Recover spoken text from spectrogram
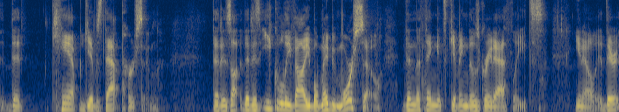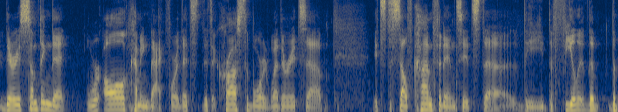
that camp gives that person that is that is equally valuable, maybe more so than the thing it's giving those great athletes. You know, there there is something that we're all coming back for. That's that's across the board. Whether it's uh, it's the self confidence, it's the the the feel the the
